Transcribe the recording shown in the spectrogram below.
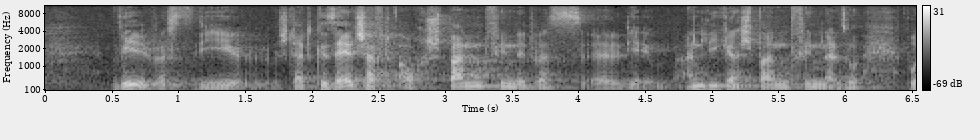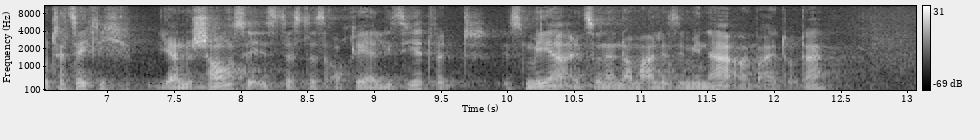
will, was die Stadtgesellschaft auch spannend findet, was äh, die Anlieger spannend finden, also wo tatsächlich ja eine Chance ist, dass das auch realisiert wird, ist mehr als so eine normale Seminararbeit, oder?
